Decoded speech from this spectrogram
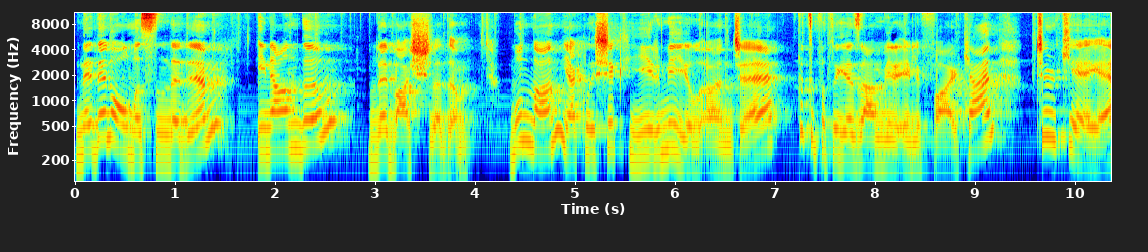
Neden olmasın dedim, inandım ve başladım. Bundan yaklaşık 20 yıl önce pıtı pıtı gezen bir Elif varken Türkiye'ye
